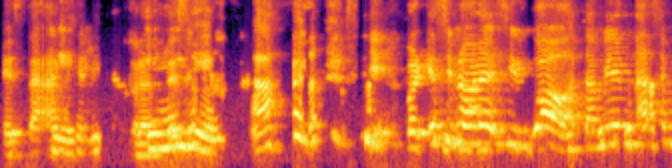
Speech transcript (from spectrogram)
esta Angélica durante ese Sí, porque si no ahora decir, wow, también hacen,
